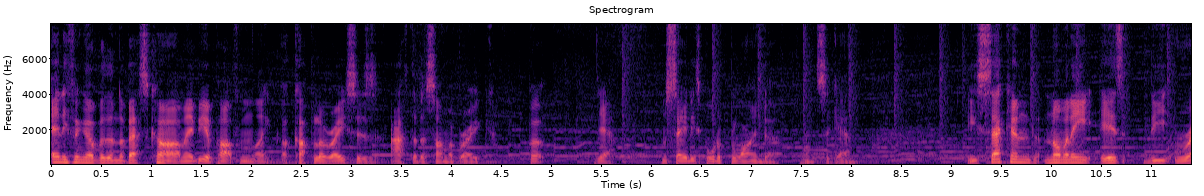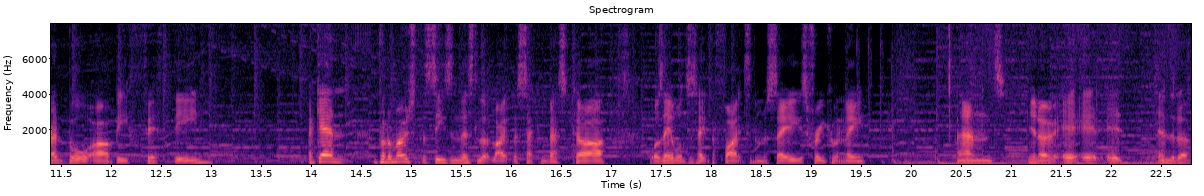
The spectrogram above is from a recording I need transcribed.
anything other than the best car, maybe apart from like a couple of races after the summer break. But yeah, Mercedes pulled a blinder once again. The second nominee is the Red Bull RB15. Again, for the most of the season, this looked like the second best car. Was able to take the fight to the Mercedes frequently, and you know it, it, it ended up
